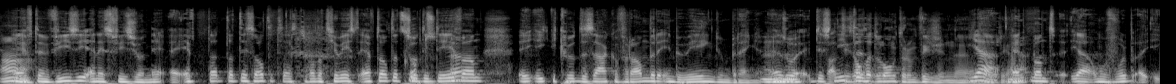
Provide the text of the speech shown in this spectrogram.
Ah. Hij heeft een visie en is visionair. Hij heeft, dat, dat is altijd, dat is toch altijd geweest. Hij heeft altijd zo het Klopt, idee ja. van eh, ik, ik wil de zaken veranderen, in beweging doen brengen. hè. Mhm. Zo, het is niet het is de- altijd long-term vision. eh, Ja, daar, En, want ja, om een voorbeeld, eh,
